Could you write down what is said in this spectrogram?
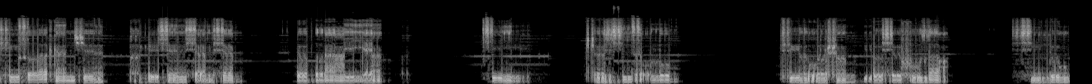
行走的感觉和之前想象有不大一样。进雨，专心走路，这个过程有些枯燥，心中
